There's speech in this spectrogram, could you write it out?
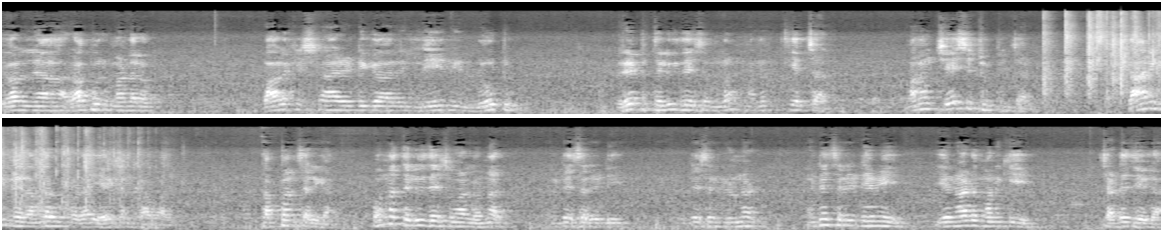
ఇవాళ రాపూర్ మండలం బాలకృష్ణారెడ్డి గారి లేని లోటు రేపు తెలుగుదేశంలో మనం తీర్చాలి. మనం చేసి చూపించాలి. దానికి మీరందరూ కూడా ఏకం కావాలి. తప్పనిసరిగా. ఉన్న తెలుగుదేశం వాళ్ళు ఉన్నారు. వెంకటేశ్వర రెడ్డి వెంకటేశ్వర రెడ్డి ఉన్నాడు. వెంకటేశ్వర రెడ్డి ఏమి? ఏనాడు మనకి చెడ్డ చేయలే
